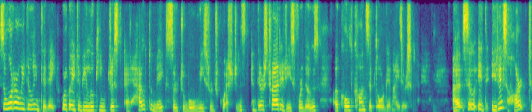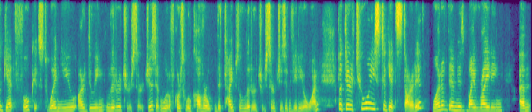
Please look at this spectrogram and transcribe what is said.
So what are we doing today? We're going to be looking just at how to make searchable research questions and their strategies for those uh, called concept organizers. Uh, so it, it is hard to get focused when you are doing literature searches. And we'll, of course, we'll cover the types of literature searches in video one. But there are two ways to get started. One of them is by writing um,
